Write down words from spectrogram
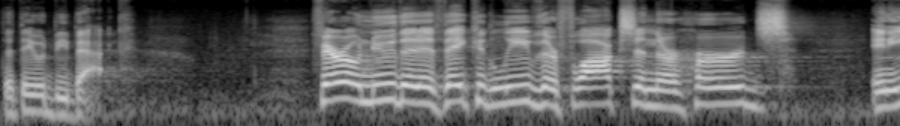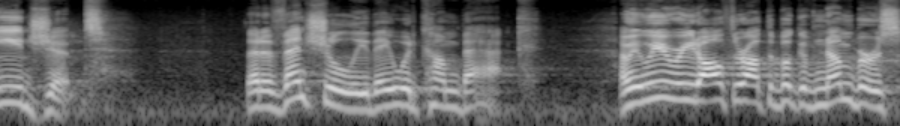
that they would be back. Pharaoh knew that if they could leave their flocks and their herds in Egypt, that eventually they would come back. I mean, we read all throughout the book of Numbers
